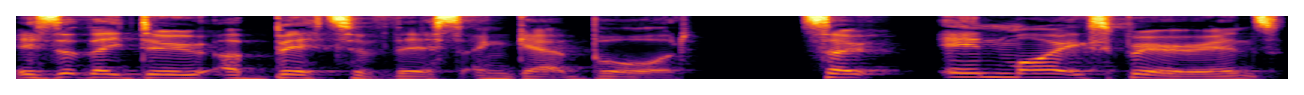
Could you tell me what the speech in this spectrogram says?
is that they do a bit of this and get bored. So, in my experience,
